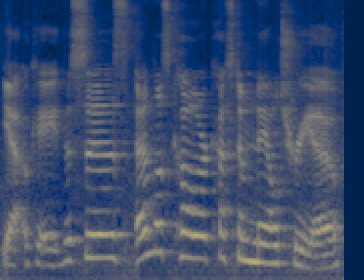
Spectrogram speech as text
Yeah, okay, this is Endless Color Custom Nail Trio.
